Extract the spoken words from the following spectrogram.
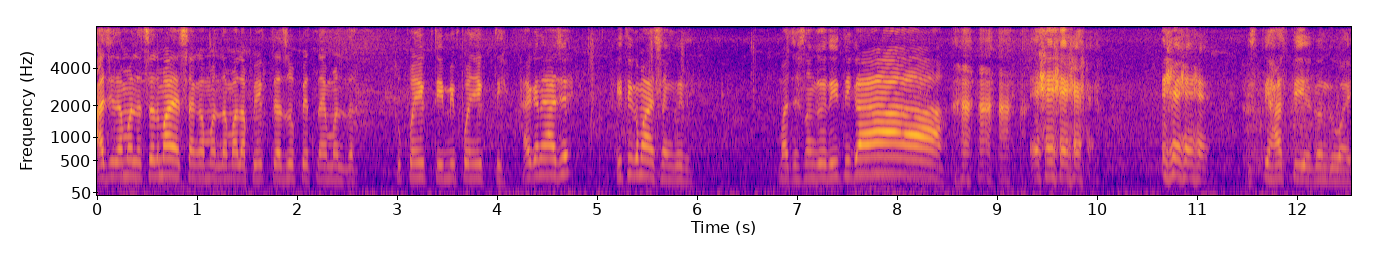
आजीला म्हणलं चल माझ्या सांगा म्हणलं मला पण एकट्या झोप येत नाही म्हणलं. तू पण एकटी मी पण एकटी. आहे का नाही आजे? येते का माझ्या संग घरी? माझ्या संगरी घरी का? इस्ती हसती आहे गंगूबाई.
